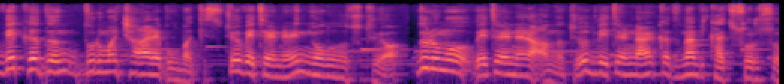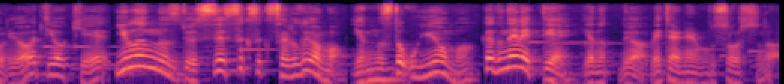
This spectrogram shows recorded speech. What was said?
Ve kadın duruma çare bulmak istiyor. Veterinerin yolunu tutuyor. Durumu veterinere anlatıyor. Veteriner kadına birkaç soru soruyor. Diyor ki yılanınız diyor size sık sık sarılıyor mu? Yanınızda uyuyor mu? Kadın evet diye yanıtlıyor veterinerin bu sorusunu.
